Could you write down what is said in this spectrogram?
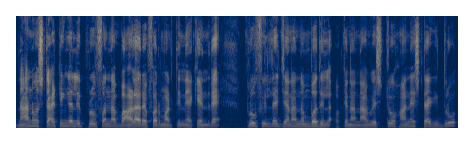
ನಾನು ಸ್ಟಾರ್ಟಿಂಗಲ್ಲಿ ಪ್ರೂಫನ್ನು ಭಾಳ ರೆಫರ್ ಮಾಡ್ತೀನಿ. ಯಾಕೆಂದರೆ ಪ್ರೂಫ್ ಇಲ್ಲದೆ ಜನ ನಂಬೋದಿಲ್ಲ. ಓಕೆನಾ ನಾವೆಷ್ಟು ಹಾನೆಸ್ಟಾಗಿದ್ದರೂ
